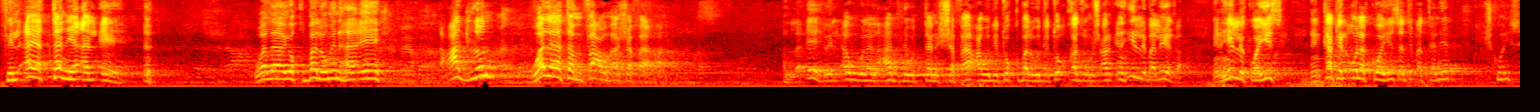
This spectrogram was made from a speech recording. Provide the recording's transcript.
في الآية الثانية قال إيه؟ ولا يقبل منها إيه؟ عدل ولا تنفعها شفاعة. قال إيه الأول العدل والثاني الشفاعة ودي تقبل ودي تؤخذ ومش عارف ان هي اللي بليغة ان هي اللي كويسة. إن كانت الأولى كويسة تبقى الثانية مش كويسة.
